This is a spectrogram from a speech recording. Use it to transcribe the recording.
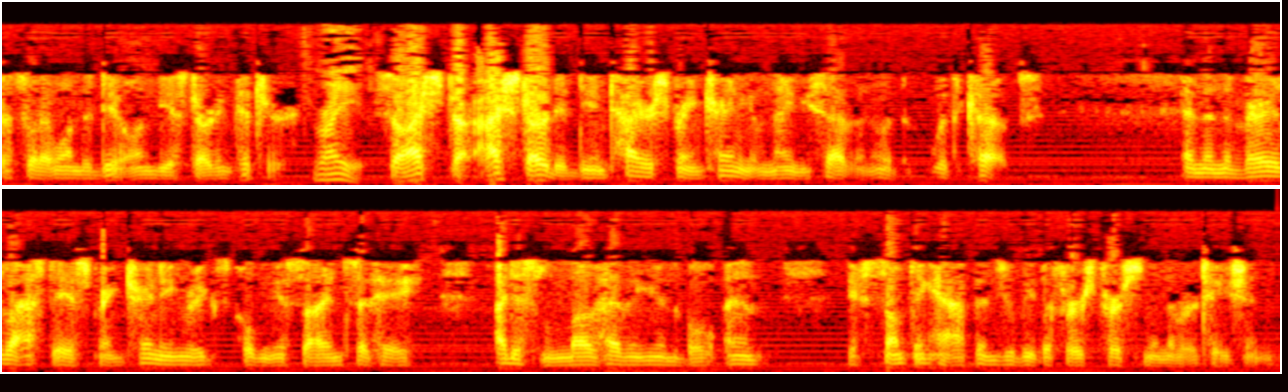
that's what I wanted to do. I wanted to be a starting pitcher. Right. So I start. I started the entire spring training of '97 with with the Cubs, and then the very last day of spring training, Riggs pulled me aside and said, "Hey, I just love having you in the bullpen. If something happens, you'll be the first person in the rotation."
